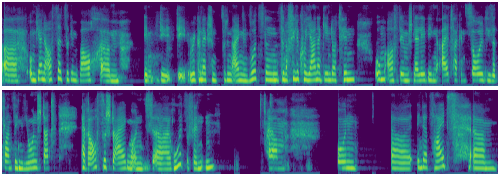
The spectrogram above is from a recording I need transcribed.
äh, um dir eine Auszeit zu geben, aber auch ähm, eben die, die Reconnection zu den eigenen Wurzeln. Es sind auch viele Koreaner gehen dorthin, um aus dem schnelllebigen Alltag in Seoul, diese 20 Millionen Stadt, herauszusteigen und äh, Ruhe zu finden. Ähm, und äh, in der Zeit, ähm,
